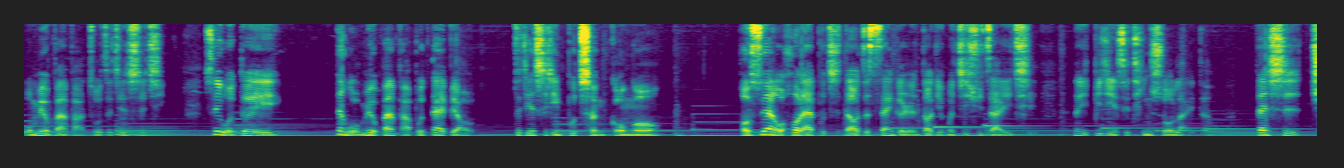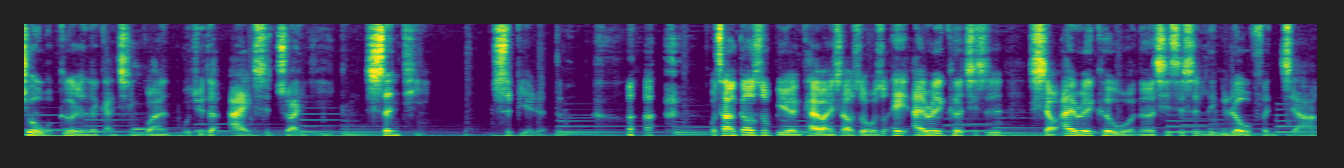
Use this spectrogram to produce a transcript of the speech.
我没有办法做这件事情。所以我对，但我没有办法，不代表这件事情不成功哦。哦，虽然我后来不知道这三个人到底有没有继续在一起，那你毕竟也是听说来的。但是就我个人的感情观，我觉得爱是专一，身体是别人的。我常常告诉别人开玩笑说：“我说，哎，艾瑞克，其实小艾瑞克我呢，其实是灵肉分家，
